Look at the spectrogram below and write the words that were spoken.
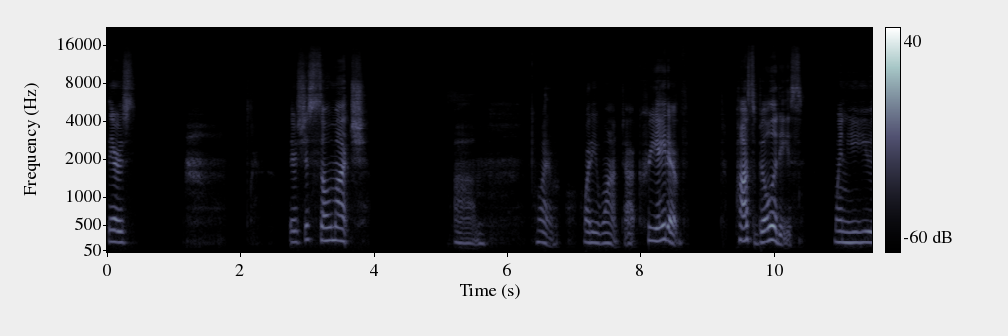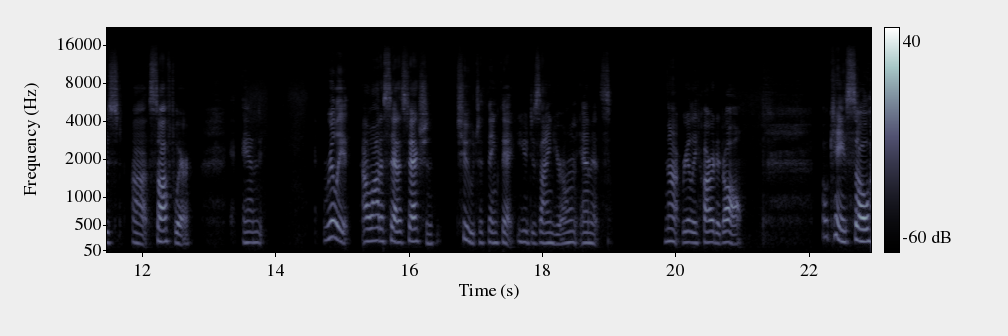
there's there's just so much um, what what do you want uh, creative possibilities when you use uh, software and really a lot of satisfaction too to think that you designed your own and it's not really hard at all. Okay, so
